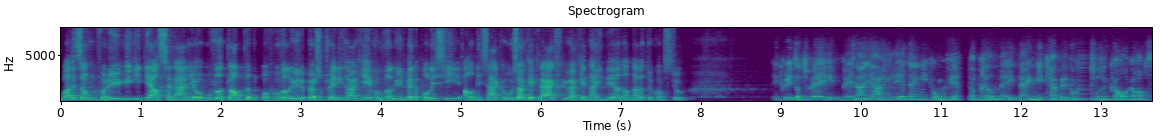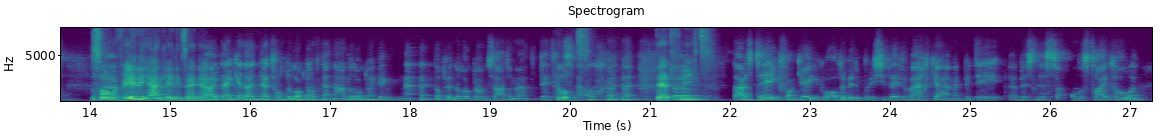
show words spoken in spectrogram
wat is dan voor u uw ideaal scenario? Hoeveel klanten of hoeveel uren personal training zou je geven? Hoeveel uren bij de politie? Al die zaken. Hoe zou je graag uw agenda indelen dan naar de toekomst toe? Ik weet dat wij bijna een jaar geleden, denk ik, ongeveer april, mei, denk ik, hebben we nog zo'n call gehad. Dat zal ongeveer een jaar geleden zijn, ja. Ja, ik denk het. Net voor de lockdown, net na de lockdown. Ik denk net dat we in de lockdown zaten, maar de tijd gaat snel. tijd vliegt. um, daar zei ik van, kijk, ik wil altijd bij de politie blijven werken en mijn PT-business on the side houden.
